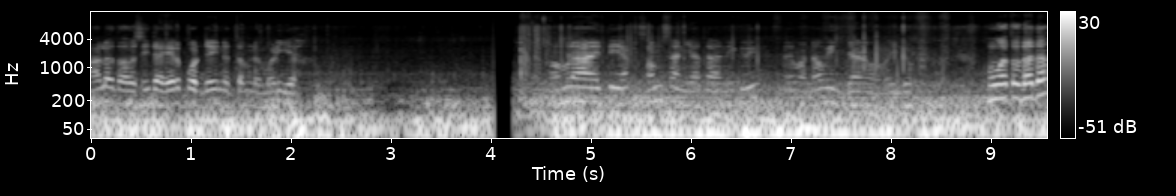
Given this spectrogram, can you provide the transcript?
હાલો તો હવે સીધા એરપોર્ટ જઈને તમને મળીએ. હમણાં અહીંથી એક શમશાન યાત્રા નીકળી એમાં નવીન જાણવા મળ્યું. હું હતું દાદા?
